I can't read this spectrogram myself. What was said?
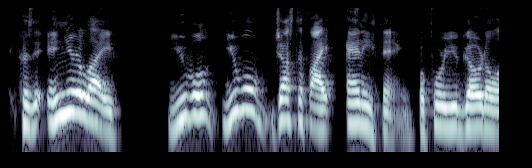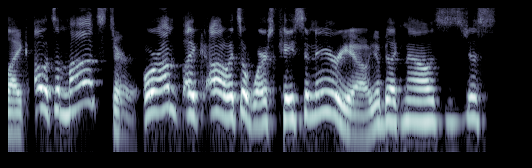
because in your life, you will you will justify anything before you go to like, oh, it's a monster, or I'm like, oh, it's a worst case scenario. You'll be like, no, this is just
